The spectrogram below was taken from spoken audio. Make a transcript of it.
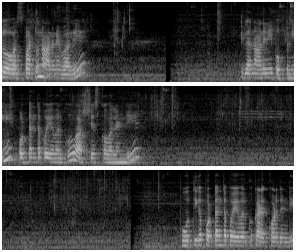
టూ అవర్స్ పాటు నాననివ్వాలి. ఇలా నానిన ఈ పప్పుని పొట్టంతా పోయే వరకు వాష్ చేసుకోవాలండి. పూర్తిగా పొట్టంతా పోయే వరకు కడగకూడదండి.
